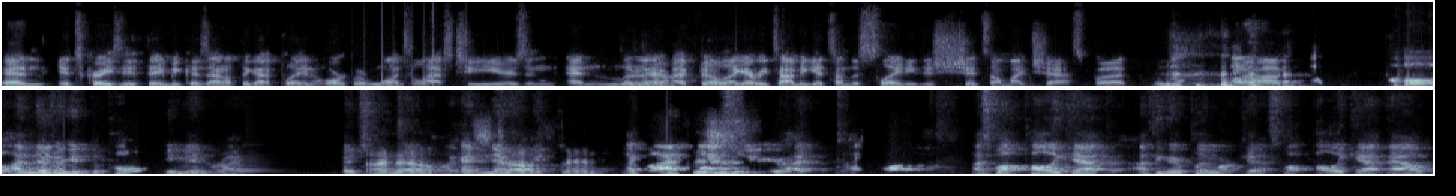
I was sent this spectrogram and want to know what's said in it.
And it's crazy to think because I don't think I played Horchler once in the last two years, and and literally No. I feel like every time he gets on the slate, he just shits on my chest. But um, Paul, I never get the Paul Beeman right. I know. Like it's I never tough, get man. Like last, This last is- year, I, I, swapped, I swapped Polycap. I think they were playing Marquette. I swapped Polycap out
